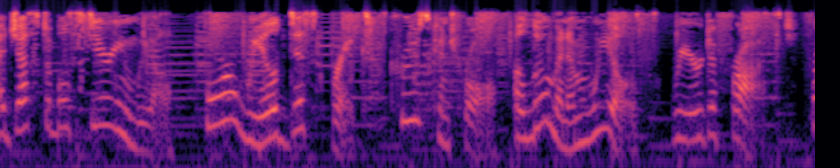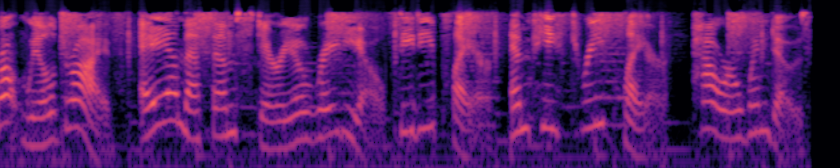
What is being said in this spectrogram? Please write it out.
adjustable steering wheel, four-wheel disc brakes, cruise control, aluminum wheels, rear defrost, front wheel drive, AM FM stereo radio, CD player, MP3 player, power windows.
